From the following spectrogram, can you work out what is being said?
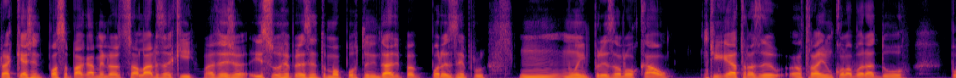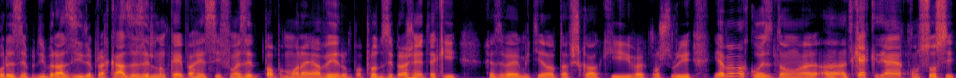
para que a gente possa pagar melhores salários aqui. Mas veja, isso representa uma oportunidade para, por exemplo, um, uma empresa local que quer atrair um colaborador por exemplo, de Brasília para casa, às vezes ele não quer ir para Recife, mas ele topa morar em Aveiro para produzir para a gente aqui. Quer dizer, vai emitir a nota fiscal aqui, vai construir, e é a mesma coisa. Então, a, a gente quer criar como se fosse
